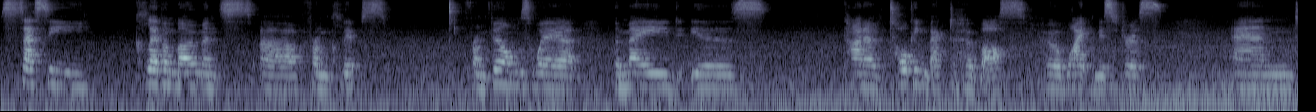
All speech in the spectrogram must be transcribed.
sassy, clever moments uh, from clips from films where the maid is kind of talking back to her boss, her white mistress, and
